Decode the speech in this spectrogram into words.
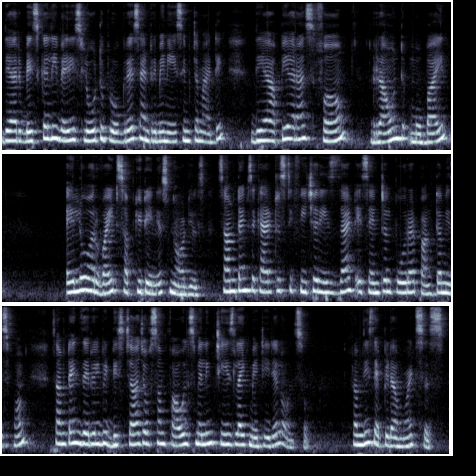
They are basically very slow to progress and remain asymptomatic. They appear as firm round, mobile, yellow or white subcutaneous nodules. Sometimes a characteristic feature is that a central pore or punctum is formed. Sometimes there will be discharge of some foul smelling cheese like material also from these epidermoid cysts.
